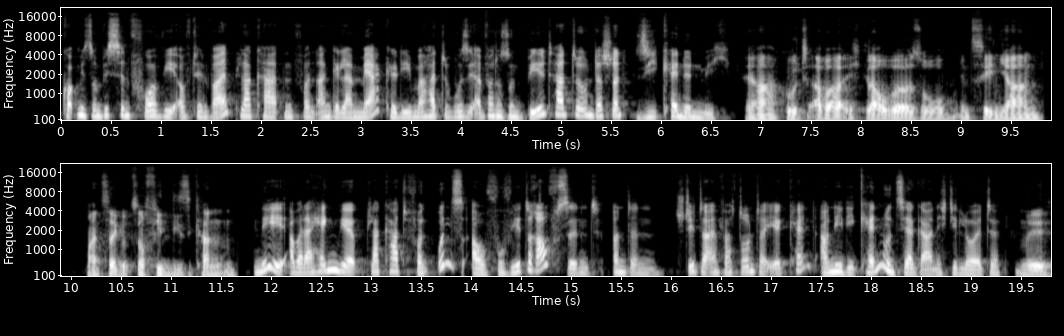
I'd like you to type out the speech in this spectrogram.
kommt mir so ein bisschen vor wie auf den Wahlplakaten von Angela Merkel, die immer hatte, wo sie einfach nur so ein Bild hatte und da stand, Sie kennen mich. Ja, gut, aber ich glaube, so in zehn Jahren Meinst du, da gibt es noch viele, die sie kannten? Nee, aber da hängen wir Plakate von uns auf, wo wir drauf sind. Und dann steht da einfach drunter, ihr kennt. Ah, nee, die kennen uns ja gar nicht, die Leute. Nee,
